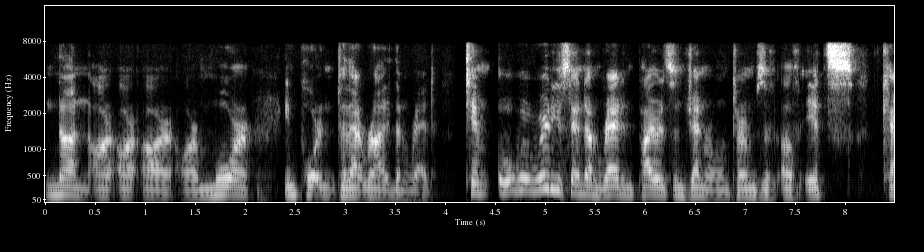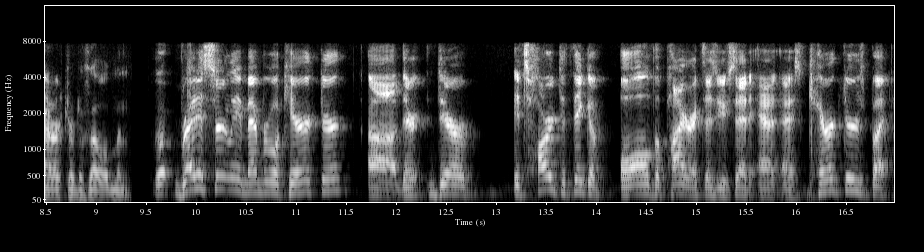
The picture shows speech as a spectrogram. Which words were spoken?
none are, are are are more important to that ride than Red. Tim, where do you stand on Red and Pirates in general in terms of, of its character development? Red is certainly a memorable character. Uh, they're they're it's hard to think of all the pirates, as you said, as, as characters, but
